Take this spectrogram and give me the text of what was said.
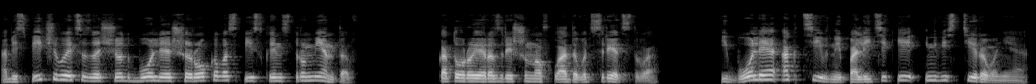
обеспечивается за счет более широкого списка инструментов, в которые разрешено вкладывать средства, и более активной политики инвестирования.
